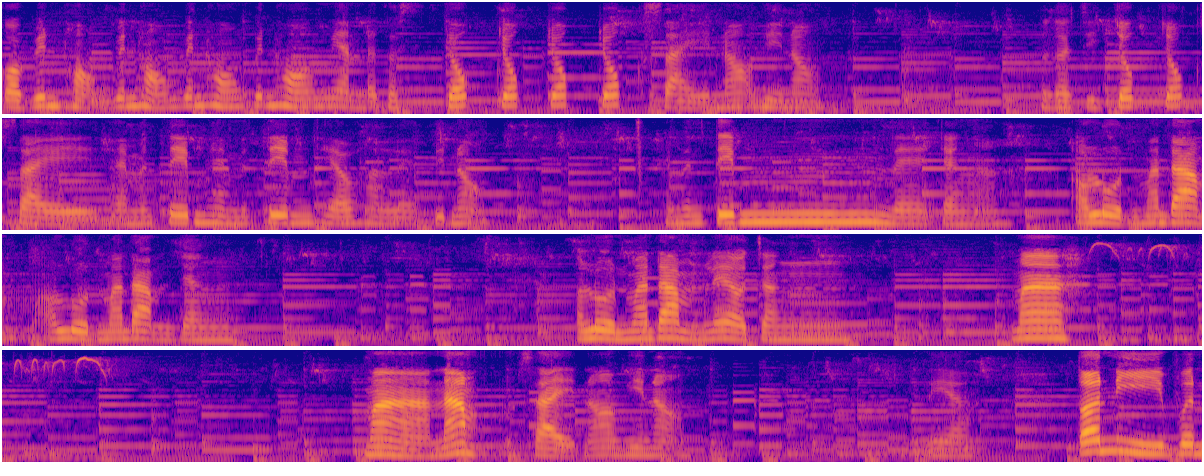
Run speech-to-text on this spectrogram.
ก่อเป็นห้องเป็นห้องเป็นห้องเป็นห้องเมียนแล้วก็จกจกจกจกใส่เนาะพี่น้องแล้วก็จิจกจกใส่ให้มันเต็มให้มันเต็มแถวหันแหละพี่น้องให้มันเต็มเลยจังเอาหลดมาดำเอาหลดมาดำจังเอาหลดมาดำแล้วจังมามาน้ำใส่เนาะพี่น้องเนี่ย ตอนนี้เพิ่น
